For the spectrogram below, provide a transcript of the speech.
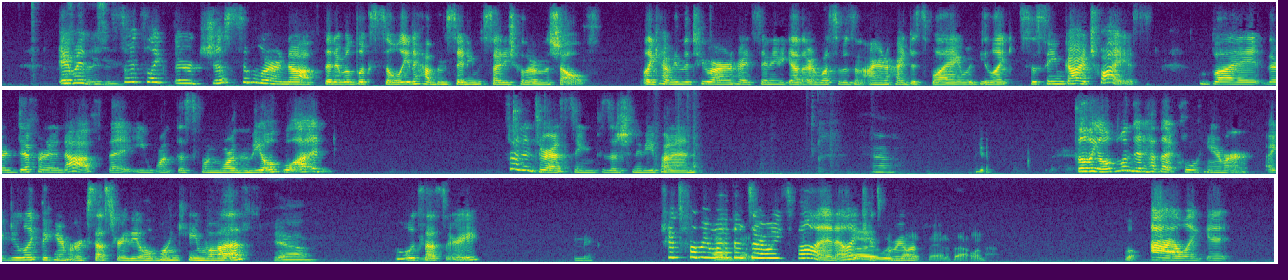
It That's would, crazy. so it's like they're just similar enough that it would look silly to have them standing beside each other on the shelf. Like having the two Ironhide standing together, unless it was an Ironhide display, would be like it's the same guy twice. But they're different enough that you want this one more than the old one. It's an interesting position to be put in. yeah. Yeah. So the old one did have that cool hammer. I do like the hammer accessory the old one came with. Yeah. Cool accessory. Meh. Transforming oh, weapons don't are always fun. I like I was transforming not weapons. a fan of that one. Well, I like it.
